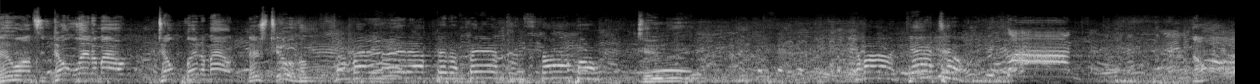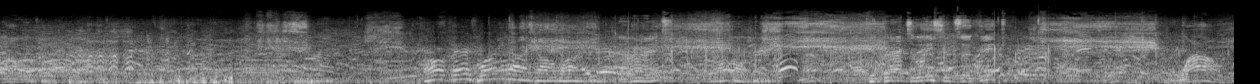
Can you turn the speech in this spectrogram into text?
Who wants it? Don't let them out. Don't let them out. There's two of them. Somebody get up to the fence and stop them. Two. Come on, catch them. No. Oh. Oh, there's one guy got one. All right. Well, congratulations, I think. Wow.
